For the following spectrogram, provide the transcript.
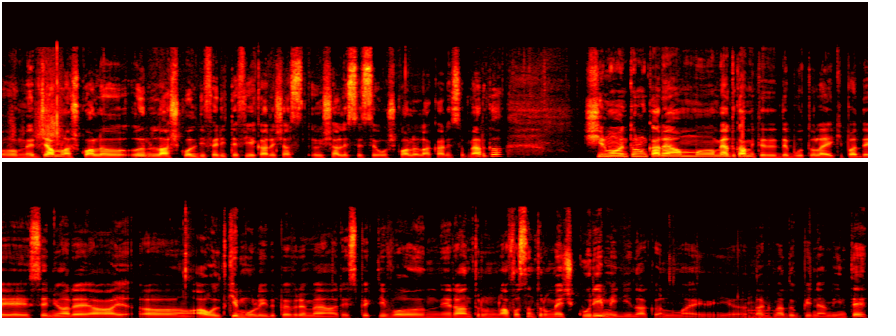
uh, mergeam la școală, în, la școli diferite, fiecare își alesese o școală la care să meargă Și în momentul în care am, mi-aduc aminte de debutul la echipa de senioare a, a, a Old Chimului de pe vremea respectivă, era într-un, a fost într-un meci cu Rimini, dacă nu mai, uh-huh. dacă mi-aduc bine aminte.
